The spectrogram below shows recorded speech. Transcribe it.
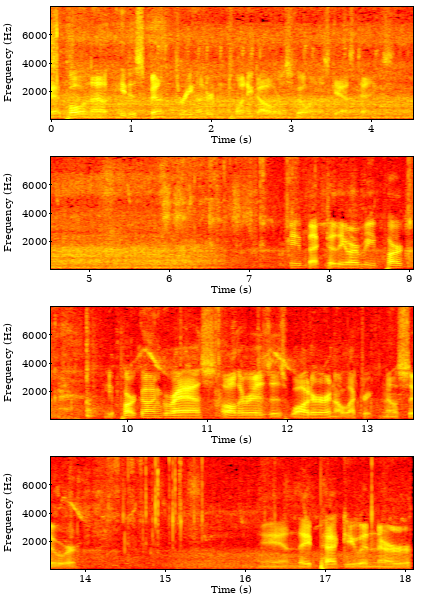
guy pulling out, he just spent $320 filling his gas tanks. Okay, back to the RV park. You park on grass. All there is is water and electric, no sewer. And they pack you in there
